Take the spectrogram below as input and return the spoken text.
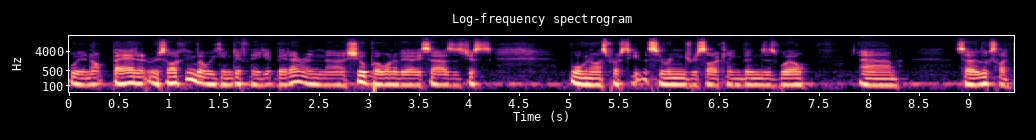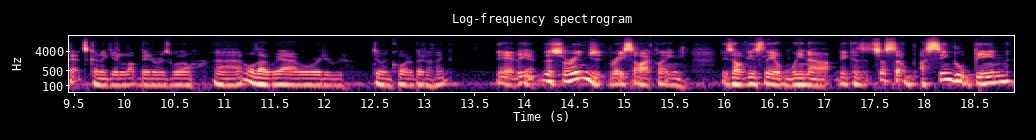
we're not bad at recycling, but we can definitely get better. And uh, Shilpa, one of our SRs, has just organised for us to get the syringe recycling bins as well. Um, so it looks like that's going to get a lot better as well. Uh, although we are already re- doing quite a bit, I think. Yeah, the, Yeah. the syringe recycling is obviously a winner because it's just a, a single bin.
